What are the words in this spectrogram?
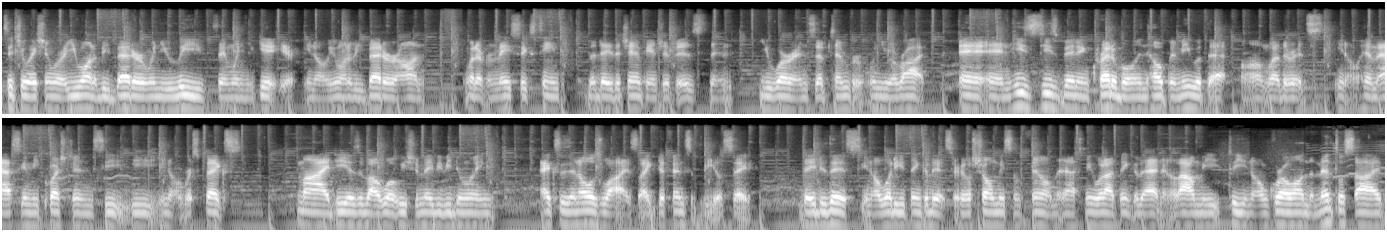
situation where you want to be better when you leave than when you get here. You know, you want to be better on whatever May 16th, the day the championship is, than you were in September when you arrived. And, and he's he's been incredible in helping me with that. Um, whether it's you know him asking me questions, he, he you know respects my ideas about what we should maybe be doing X's and O's wise, like defensively. He'll say, they do this, you know, what do you think of this? Or he'll show me some film and ask me what I think of that and allow me to, you know, grow on the mental side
